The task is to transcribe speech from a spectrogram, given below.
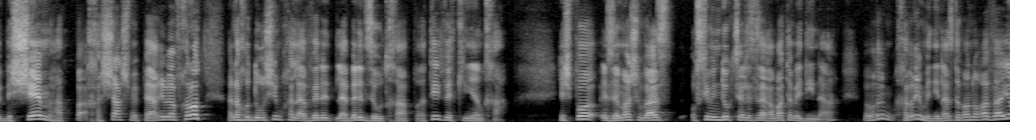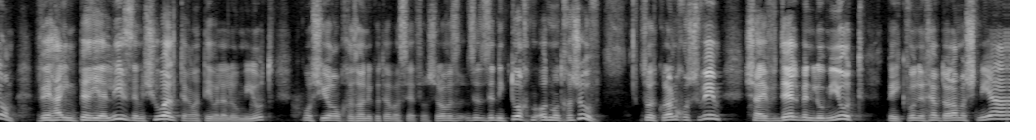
ובשם החשש מפערים והבחנות, אנחנו דורשים לך לאבד, לאבד את זהותך הפרטית ואת קניינך. יש פה איזה משהו, ואז עושים אינדוקציה לזה לרמת המדינה, ואומרים, חברים, מדינה זה דבר נורא ואיום, והאימפריאליזם, שהוא האלטרנטיבה ללאומיות, כמו שיורם חזוני כותב בספר שלו, וזה זה, זה ניתוח מאוד מאוד חשוב. זאת אומרת, כולנו חושבים שההבדל בין לאומיות, בעקבות מלחמת העולם השנייה,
